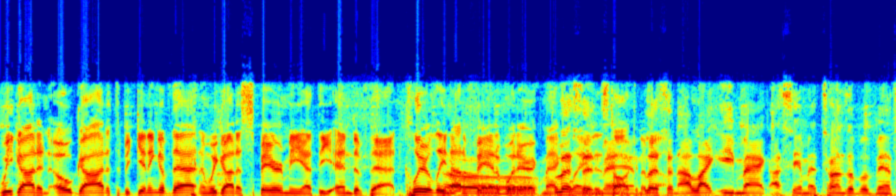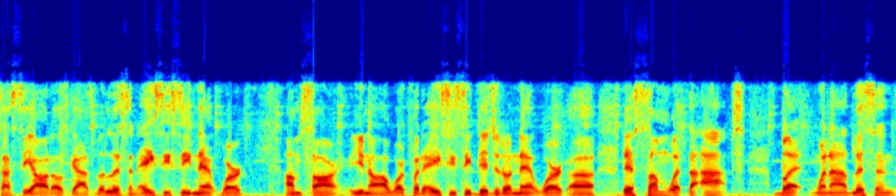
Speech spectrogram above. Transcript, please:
we got an oh god at the beginning of that, and we got a spare me at the end of that. Clearly not a fan of what Eric Mac Lain listen, is man, talking about. Listen, I like EMAC. I see him at tons of events. I see all those guys. But listen, ACC Network. I'm sorry. You know, I work for the ACC Digital Network. Uh, they're somewhat the ops, but when I listen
